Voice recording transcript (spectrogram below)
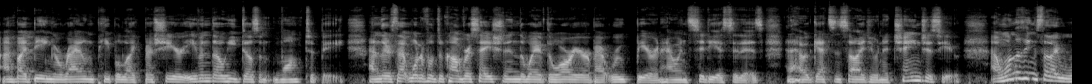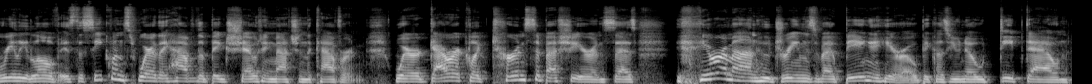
and by being around people like Bashir, even though he doesn't want to be. And there's that wonderful conversation in The Way of the Warrior about root beer and how insidious it is and how it gets inside you and it changes you. And one of the things that I really love is the sequence where they have the big shouting match in the cavern, where Garak like turns to Bashir and says, You're a man who dreams about being a hero because you know deep down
